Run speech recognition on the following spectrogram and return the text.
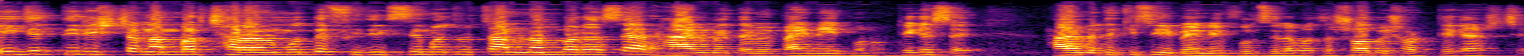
এই যে তিরিশটা নাম্বার ছাড়ার মধ্যে ফিজিক্সে মাত্র চার নাম্বার আছে আর হায়ার ম্যাথে আমি পাই নাই কোনো, ঠিক আছে? হায়ার ম্যাথে কিছুই পাই নাই ফুল সিলেবাস সবই শর্ট থেকে আসছে।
